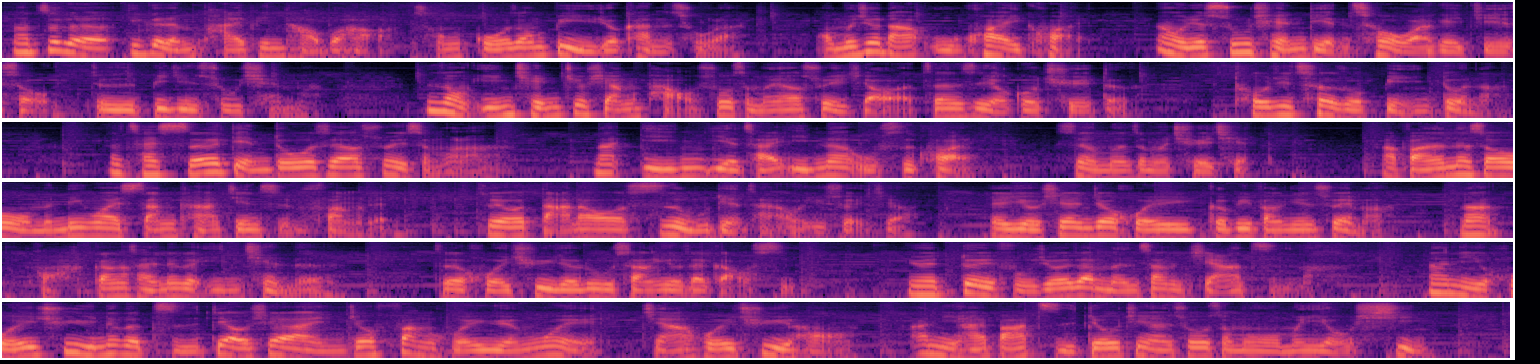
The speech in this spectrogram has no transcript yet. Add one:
那这个一个人排品好不好？从国中毕业就看得出来。我们就拿五块一块。那我觉得输钱点臭我还可以接受，就是毕竟输钱嘛。那种赢钱就想跑，说什么要睡觉了，真的是有够缺德。拖去厕所扁一顿啊！那才十二点多是要睡什么啦？那赢也才赢那五十块，是有没有这么缺钱？啊，反正那时候我们另外三咖坚持不放人，最后打到四五点才回去睡觉。诶，有些人就回隔壁房间睡嘛。那哇，刚才那个赢钱的，这回去的路上又在搞事，因为队服就会在门上夹纸嘛。那你回去那个纸掉下来，你就放回原位夹回去哈。啊，你还把纸丢进来，说什么我们有信？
